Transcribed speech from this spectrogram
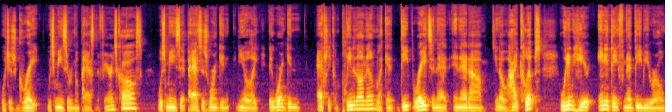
which is great, which means there were no pass interference calls, which means that passes weren't getting, you know, like they weren't getting actually completed on them, like at deep rates and at and at um, you know, high clips. We didn't hear anything from that DB room,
